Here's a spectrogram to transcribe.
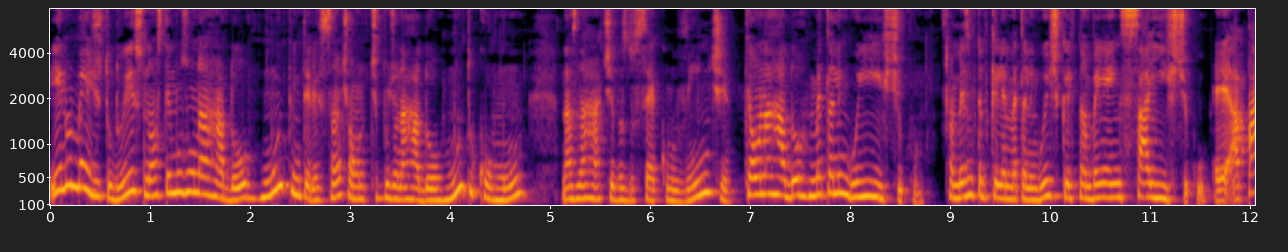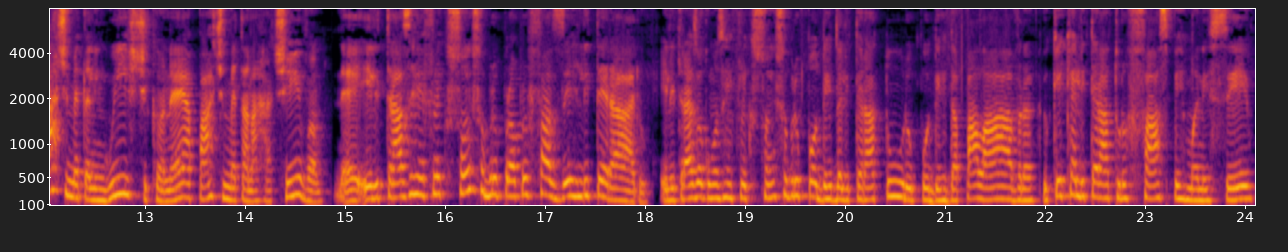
E no meio de tudo isso, nós temos um narrador muito interessante, é um tipo de narrador muito comum nas narrativas do século XX, que é um narrador metalinguístico. Ao mesmo tempo que ele é metalinguístico, ele também é ensaístico. É, a parte metalinguística, né, a parte metanarrativa, é, ele traz reflexões sobre o próprio fazer literário. Ele traz algumas reflexões sobre o poder da literatura, o poder da palavra, o que, que a literatura faz permanecer.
